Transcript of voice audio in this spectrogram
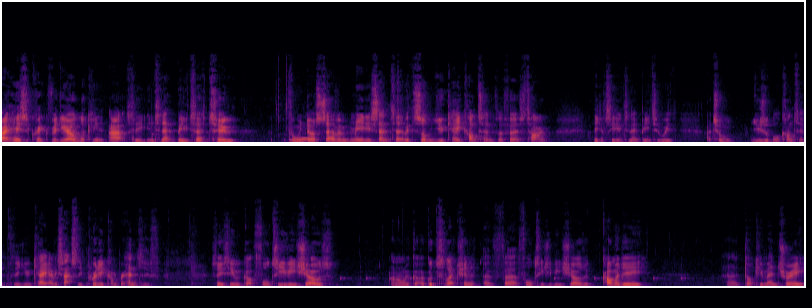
Right, here's a quick video looking at the Internet Beta 2 for Windows 7 Media Center with some UK content for the first time. I think I've seen Internet Beta with actual usable content for the UK and it's actually pretty comprehensive. So you see we've got full TV shows and we've got a good selection of uh, full TV shows, comedy, uh, documentary,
